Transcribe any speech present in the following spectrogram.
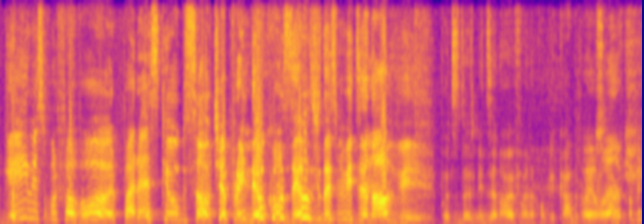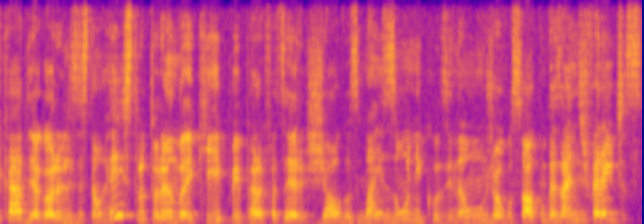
Games, por favor. Parece que a Ubisoft aprendeu com os erros de 2019. Putz, 2019 foi um ano complicado Foi um ano complicado. E agora eles estão reestruturando a equipe para fazer jogos mais únicos e não um jogo só com designs diferentes.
